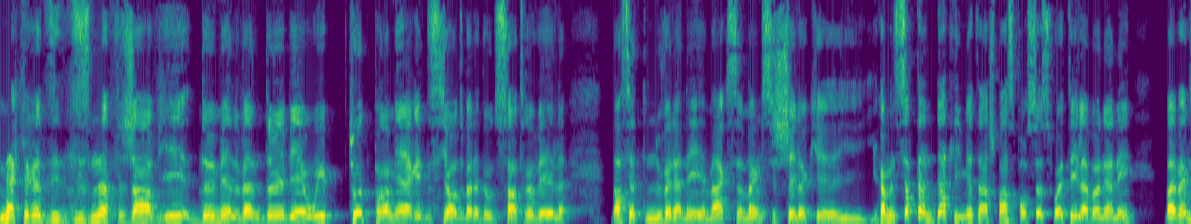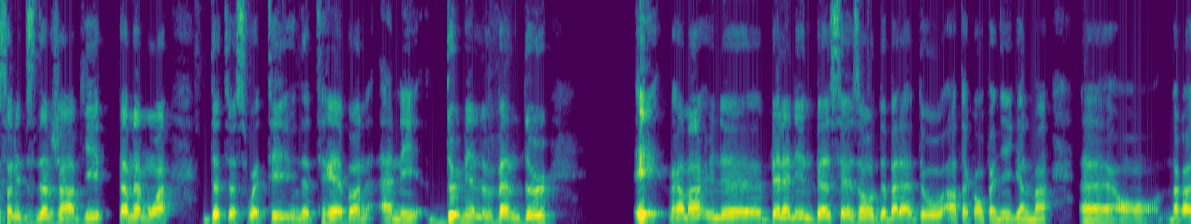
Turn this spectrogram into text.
Mercredi 19 janvier 2022, eh bien oui, toute première édition du balado du centre-ville dans cette nouvelle année. Et Max, même si je sais qu'il y a comme une certaine date limite, hein, je pense, pour se souhaiter la bonne année, ben, même si on est 19 janvier, permets-moi de te souhaiter une très bonne année 2022. Et vraiment une belle année, une belle saison de balado en ta compagnie également. Euh, on aura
